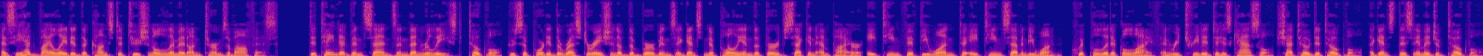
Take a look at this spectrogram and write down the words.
as he had violated the constitutional limit on terms of office. Detained at Vincennes and then released, Tocqueville, who supported the restoration of the Bourbons against Napoleon III's Second Empire 1851 quit political life and retreated to his castle Château de Tocqueville. Against this image of Tocqueville,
